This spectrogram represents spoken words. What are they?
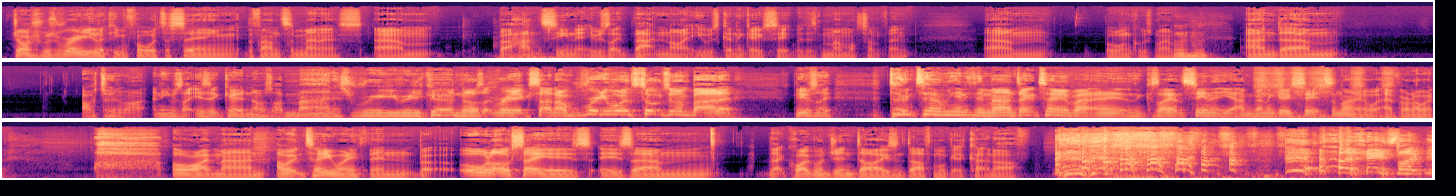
Josh was really looking forward to seeing The Phantom Menace, um, but hadn't seen it. It was like that night he was going to go see it with his mum or something, um, Bullwinkle's mum, and um. I was talking about, and he was like, "Is it good?" And I was like, "Man, it's really, really good." And I was like, really excited. I really wanted to talk to him about it. But he was like, "Don't tell me anything, man. Don't tell me about anything because I haven't seen it yet. I'm going to go see it tonight or whatever." And I went, all right, man. I won't tell you anything, but all I'll say is is um, that Qui Gon Jinn dies and Darth Maul gets cut in half. it's like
